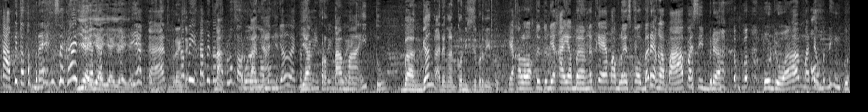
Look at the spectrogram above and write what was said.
Tapi tetap brengsek aja. Iya iya iya iya. Iya kan? Itu brengsek. Tapi tapi tetap nah, lu nggak boleh ngomong jelek tentang Yang istri pertama gue. itu bangga nggak dengan kondisi seperti itu? Ya kalau waktu itu dia kaya banget kayak Pablo Escobar ya nggak apa-apa sih Bra. Bodoh amat yang Oh. penting gue.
